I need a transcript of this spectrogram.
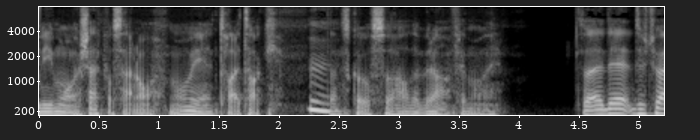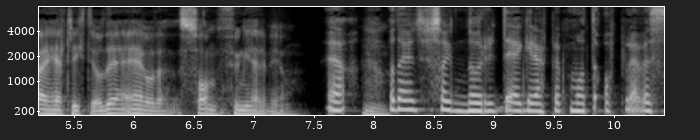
vi må skjerpe oss her nå, nå må vi ta et tak. Mm. De skal også ha det bra fremover. Så det, det, tror jeg er helt riktig, og det er jo det. Sånn fungerer vi jo. Ja, mm. og det er interessant når det grepet på en måte oppleves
